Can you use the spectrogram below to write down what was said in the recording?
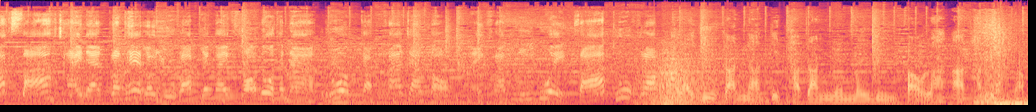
รักษาชายแดนประเทศเราอยู่ครับ ยังไงขอโนทนาร่วมกับพระอาจารย์ต่อในครั้งนี้ด้วยสาธุครับอะไรที่การงานติดขัดการเงินไม่ดีเป่าล้างอาถรรพ์ดกรรม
